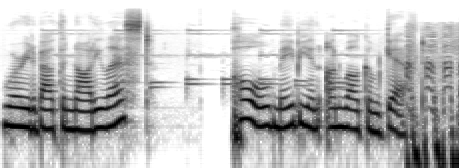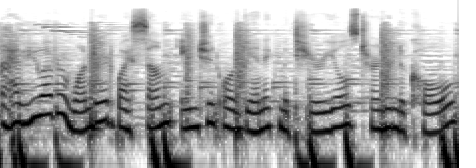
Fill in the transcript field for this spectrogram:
Worried about the naughty list? Coal may be an unwelcome gift, but have you ever wondered why some ancient organic materials turned into coal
